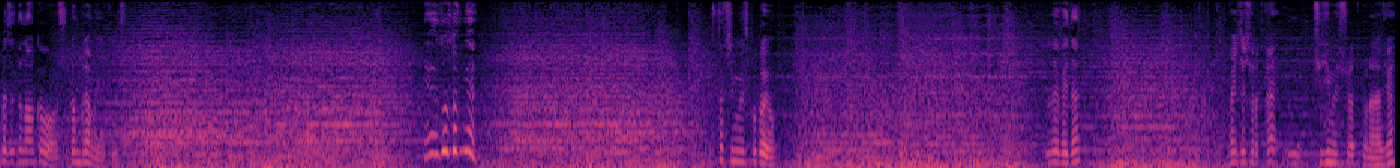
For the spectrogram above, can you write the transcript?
Będę to naokoło. Szukam bramy jakiejś. Nie, zostaw mnie! Zostawcie mnie w spokoju. Tutaj wejdę. Wejdź do środka i siedzimy w środku na razie.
